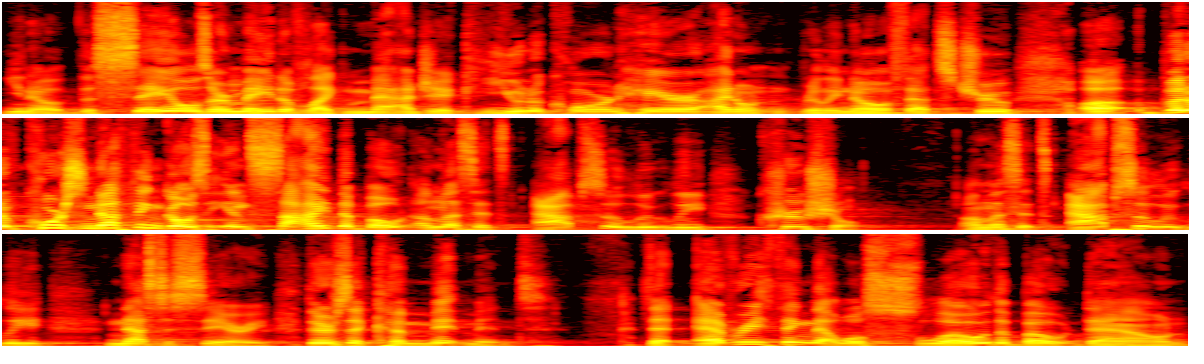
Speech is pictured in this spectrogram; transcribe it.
you know, the sails are made of like magic unicorn hair. I don't really know if that's true. Uh, but of course, nothing goes inside the boat unless it's absolutely crucial, unless it's absolutely necessary. There's a commitment that everything that will slow the boat down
